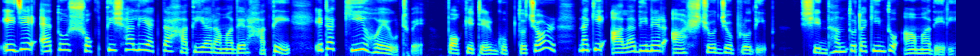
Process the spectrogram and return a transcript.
এই যে এত শক্তিশালী একটা হাতিয়ার আমাদের হাতে, এটা কি হয়ে উঠবে? পকেটের গুপ্তচর নাকি আলাদিনের আশ্চর্য প্রদীপ? সিদ্ধান্তটা কিন্তু আমাদেরই।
